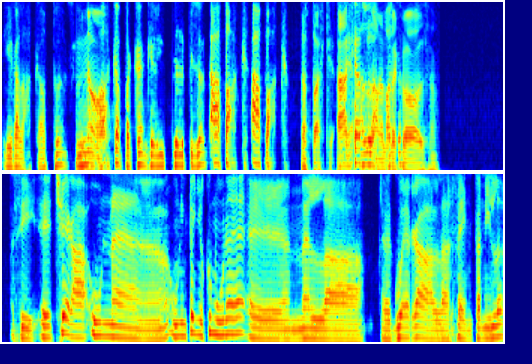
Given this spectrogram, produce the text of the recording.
era l'ACAP? No. ACAP anche dell'episodio. APAC, APAC. APAC. ACAB è un'altra all'APAC. cosa. Sì, eh, c'era un, eh, un impegno comune eh, nella eh, guerra al fentanyl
